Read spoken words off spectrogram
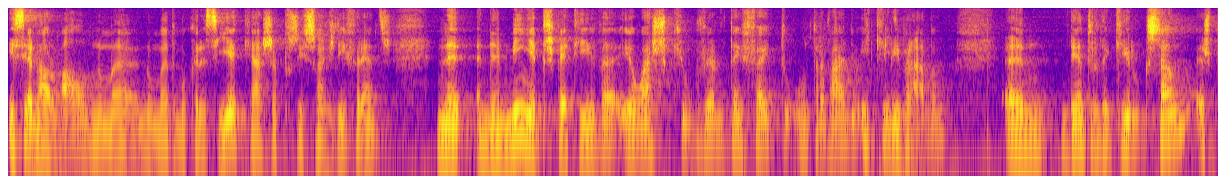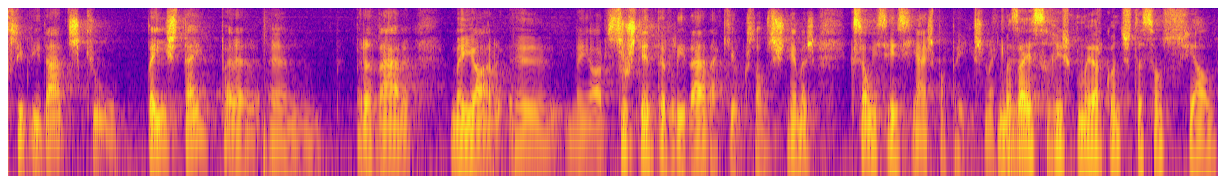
Isso é normal numa, numa democracia, que haja posições diferentes. Na, na minha perspectiva, eu acho que o governo tem feito um trabalho equilibrado um, dentro daquilo que são as possibilidades que o país tem para, um, para dar maior, uh, maior sustentabilidade àquilo que são os sistemas que são essenciais para o país. É? Mas há esse risco de maior contestação social?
